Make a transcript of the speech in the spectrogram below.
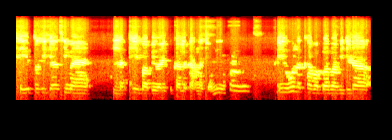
ਫਿਰ ਤੁਸੀਂ ਕਿਹਾ ਸੀ ਮੈਂ ਲੱਖੇ ਬਾਬੇ ਬਾਰੇ ਕੋਈ ਗੱਲ ਕਰਨਾ ਚਾਹੁੰਦੀ ਹਾਂ। ਇਹ ਉਹ ਲੱਖਾ ਬਾਬਾ ਵੀ ਜਿਹੜਾ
